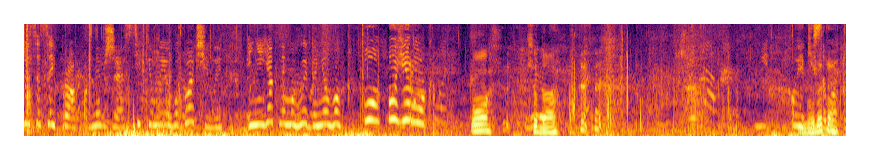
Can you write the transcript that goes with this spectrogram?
невже це цей прапор? Невже? Стільки ми його бачили і ніяк не могли до нього. О, огірок! О, сюди. Ой, які Будете? собаки.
